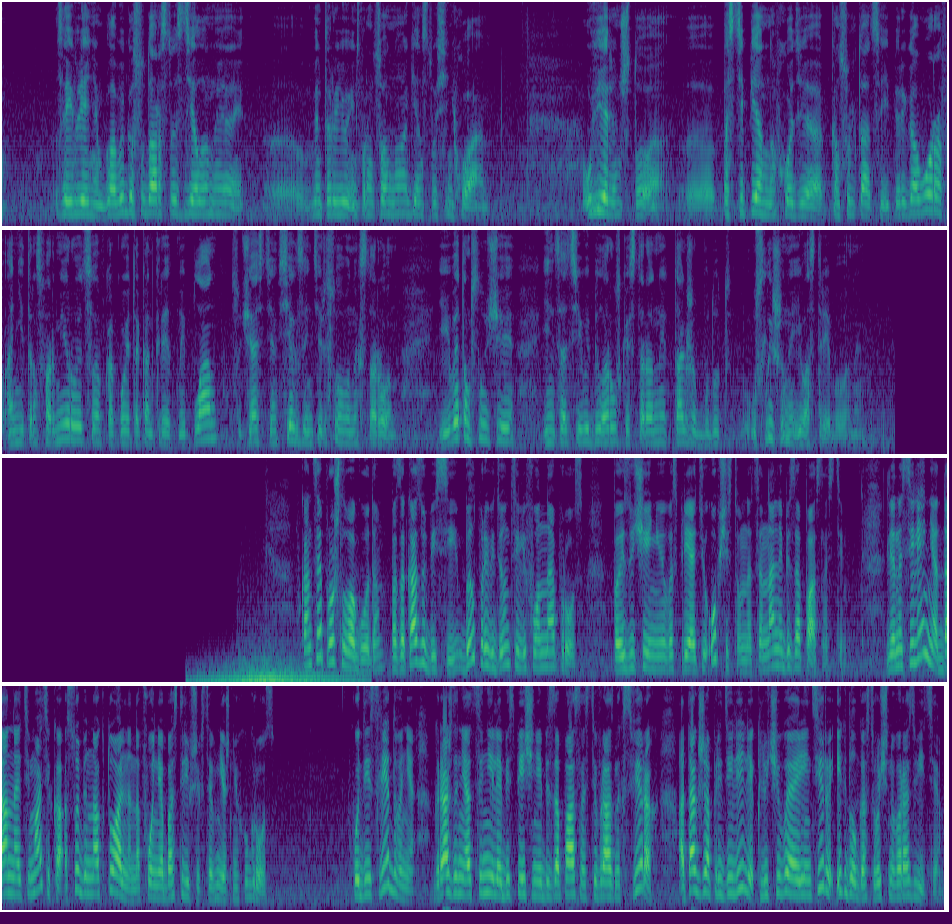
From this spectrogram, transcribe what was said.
заявлением главы государства, сделанные э, в интервью информационного агентства Синьхуа. Уверен, что э, постепенно в ходе консультаций и переговоров они трансформируются в какой-то конкретный план с участием всех заинтересованных сторон. И в этом случае инициативы белорусской стороны также будут услышаны и востребованы. конце прошлого года по заказу BC был проведен телефонный опрос по изучению и восприятию обществом национальной безопасности. Для населения данная тематика особенно актуальна на фоне обострившихся внешних угроз. В ходе исследования граждане оценили обеспечение безопасности в разных сферах, а также определили ключевые ориентиры их долгосрочного развития.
